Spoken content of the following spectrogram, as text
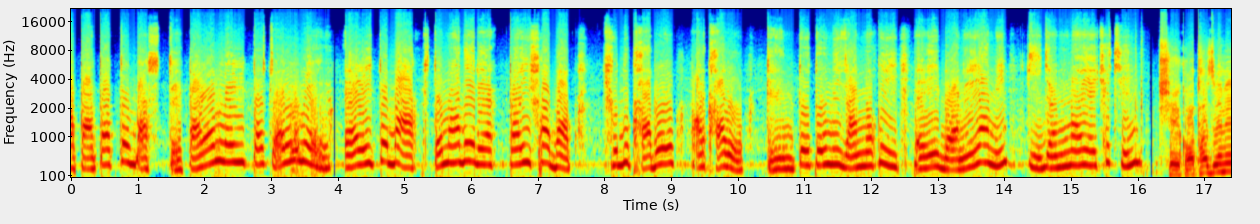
আপাতত বাঁচতে পারলেই তো চলবে। এই তো বাঘ, তোমাদের একটাই স্বভাব, শুধু খাব আর খাব। কিন্তু তুমি জানো কি, এই বনে আমি কি জন্য এসেছি? সে কথা জেনে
